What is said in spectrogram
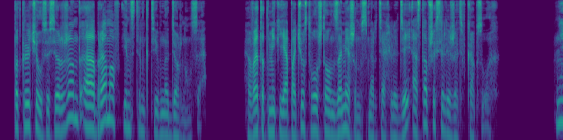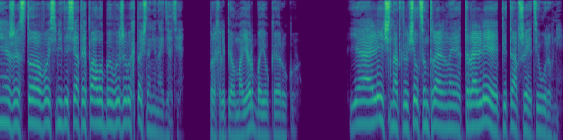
— подключился сержант, а Абрамов инстинктивно дернулся. В этот миг я почувствовал, что он замешан в смертях людей, оставшихся лежать в капсулах. «Ниже 180-й палубы вы живых точно не найдете прохрипел майор, баюкая руку. «Я лично отключил центральные троллеи, питавшие эти уровни».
